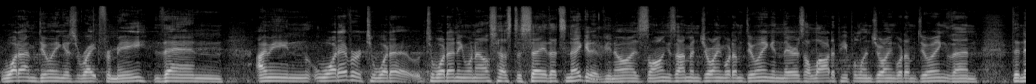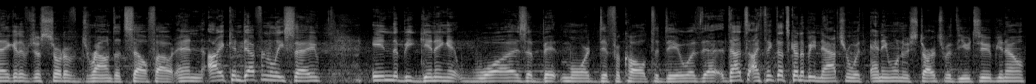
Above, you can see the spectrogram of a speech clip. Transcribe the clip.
what I'm doing is right for me, then, I mean, whatever to what to what anyone else has to say that's negative. You know, as long as I'm enjoying what I'm doing and there's a lot of people enjoying what I'm doing, then the negative just sort of drowns itself out. And I can definitely say, in the beginning, it was a bit more difficult to deal with. That's I think that's going to be natural with anyone who starts with YouTube. You know,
